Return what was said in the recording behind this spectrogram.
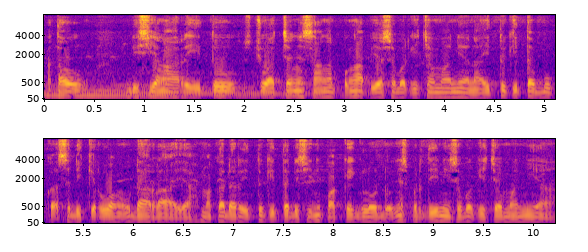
atau di siang hari itu cuacanya sangat pengap ya sobat kicau mania. Nah itu kita buka sedikit ruang udara ya. Maka dari itu kita di sini pakai gelodoknya seperti ini sobat kicau mania.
